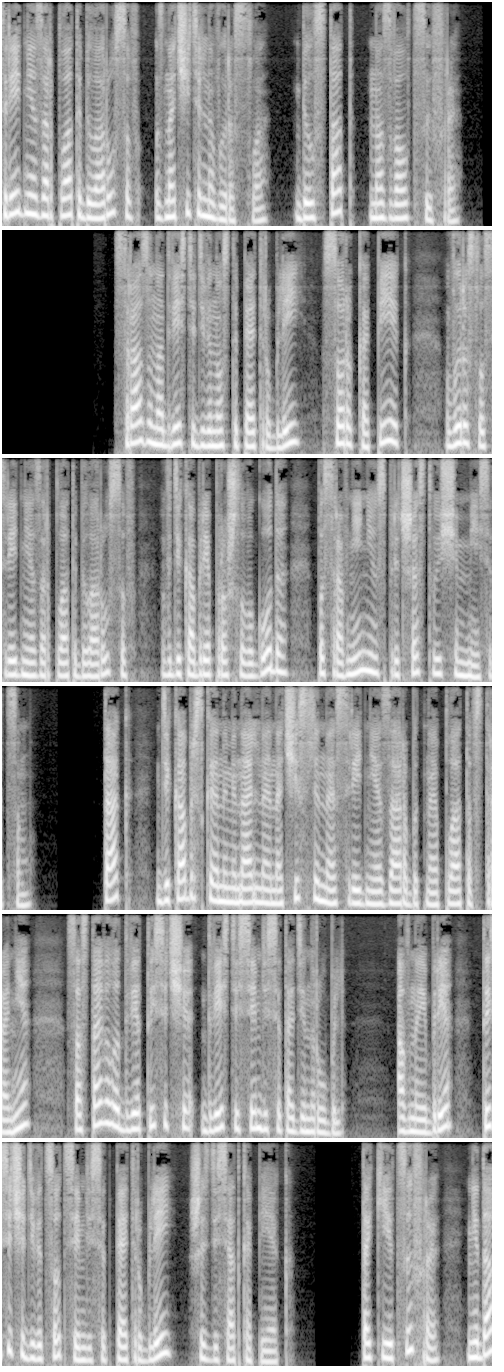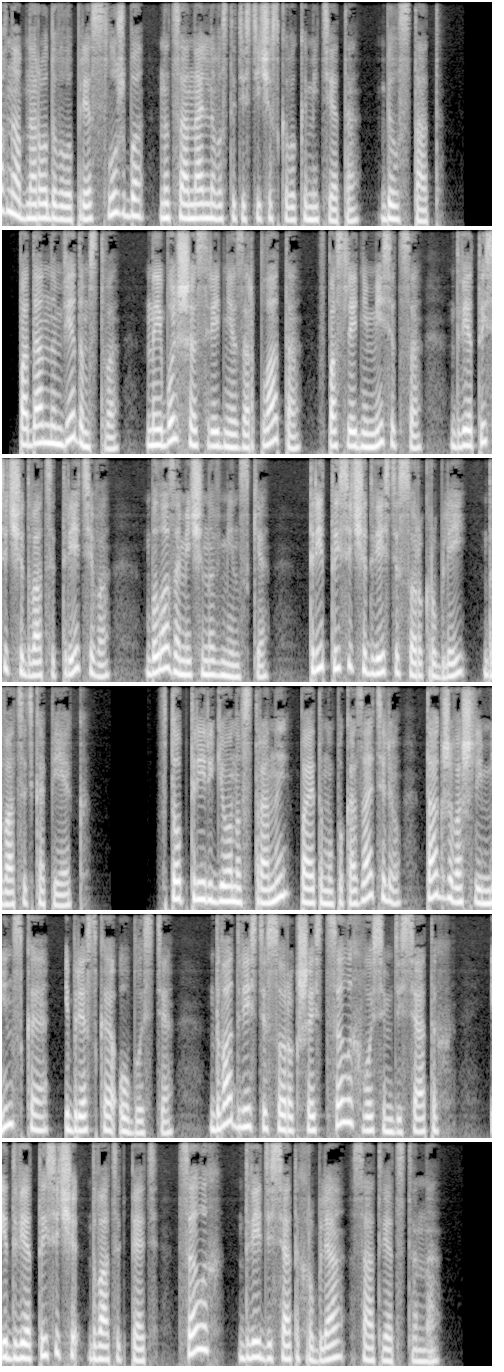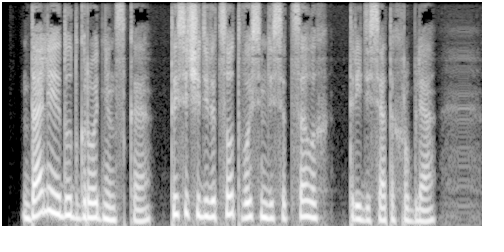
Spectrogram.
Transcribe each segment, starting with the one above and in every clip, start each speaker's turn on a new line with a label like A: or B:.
A: Средняя зарплата белорусов значительно выросла. Белстат назвал цифры. Сразу на 295 рублей 40 копеек выросла средняя зарплата белорусов в декабре прошлого года по сравнению с предшествующим месяцем. Так, декабрьская номинальная начисленная средняя заработная плата в стране составила 2271 рубль, а в ноябре 1975 рублей 60 копеек. Такие цифры недавно обнародовала пресс-служба Национального статистического комитета Белстат. По данным ведомства, наибольшая средняя зарплата в последнем месяце 2023 была замечена в Минске – 3240 рублей 20 копеек. В топ-3 регионов страны по этому показателю также вошли Минская и Брестская области – 2246,8 и 2025,2 рубля соответственно. Далее идут Гродненская, 1980,3 рубля,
